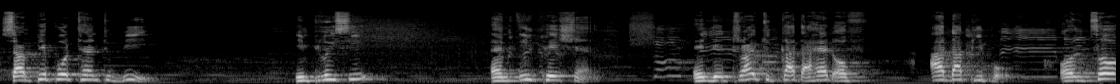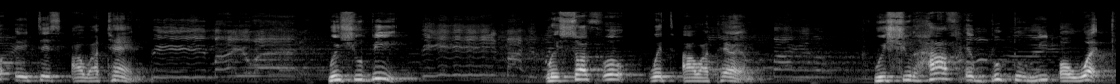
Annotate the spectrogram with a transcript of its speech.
Some people tend to be impulsive and impatient, and they try to cut ahead of other people until it is our turn. We should be resourceful with our time. We should have a book to read or work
